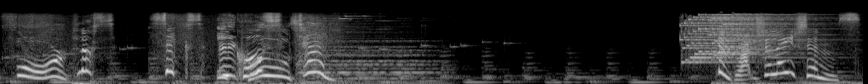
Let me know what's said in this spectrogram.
Four. plus six Equals- equals ten. Congratulations!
